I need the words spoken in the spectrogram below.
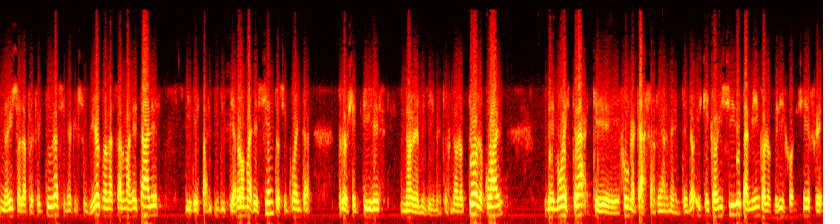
no hizo la prefectura, sino que subió con las armas letales y, disparó más de 150 proyectiles 9 milímetros, ¿no? todo lo cual demuestra que fue una casa realmente, ¿no? y que coincide también con lo que dijo el jefe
